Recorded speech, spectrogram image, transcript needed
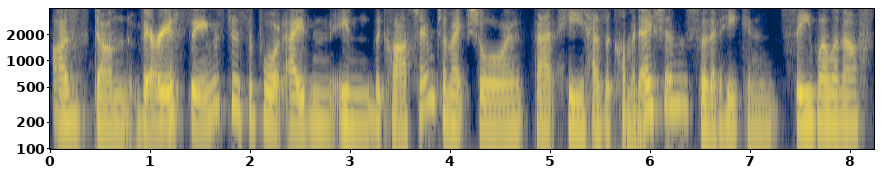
I've done various things to support Aiden in the classroom to make sure that he has accommodations so that he can see well enough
